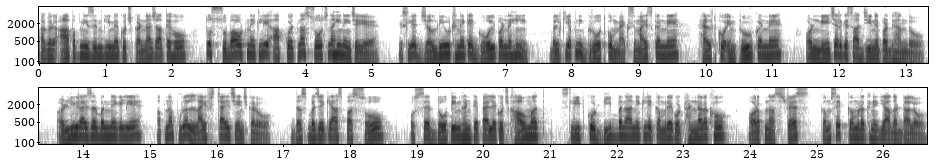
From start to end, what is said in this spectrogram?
अगर आप अपनी ज़िंदगी में कुछ करना चाहते हो तो सुबह उठने के लिए आपको इतना सोचना ही नहीं चाहिए। इसलिए जल्दी उठने के गोल पर नहीं, बल्कि अपनी ग्रोथ को मैक्सिमाइज करने हेल्थ को इम्प्रूव करने और नेचर के साथ जीने पर ध्यान दो। अर्ली राइजर बनने के लिए अपना पूरा लाइफ चेंज करो। दस बजे के आसपास सो, उससे दो तीन घंटे पहले कुछ खाओ मत। स्लीप को डीप बनाने के लिए कमरे को ठंडा रखो और अपना स्ट्रेस कम से कम रखने की आदत डालो,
